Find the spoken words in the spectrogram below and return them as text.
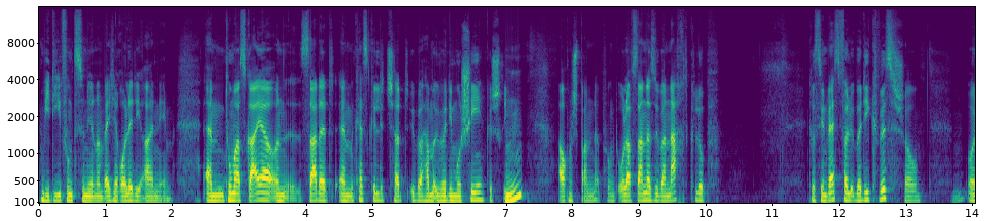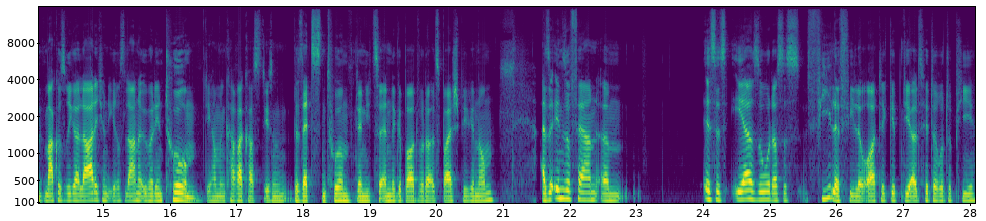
wie die funktionieren und welche Rolle die einnehmen. Ähm, Thomas Geier und Sadet ähm, Keskilic hat über, haben über die Moschee geschrieben. Mhm. Auch ein spannender Punkt. Olaf Sanders über Nachtclub. Christian Westphal über die Quizshow. Und Markus Rieger-Ladig und Iris Lahner über den Turm. Die haben in Caracas diesen besetzten Turm, der nie zu Ende gebaut wurde, als Beispiel genommen. Also insofern, ähm, ist es eher so, dass es viele, viele Orte gibt, die als Heterotopie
